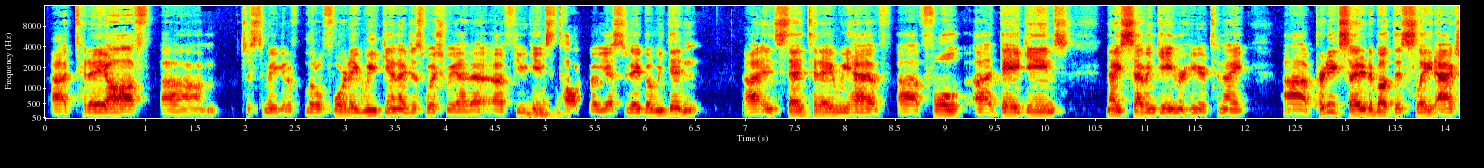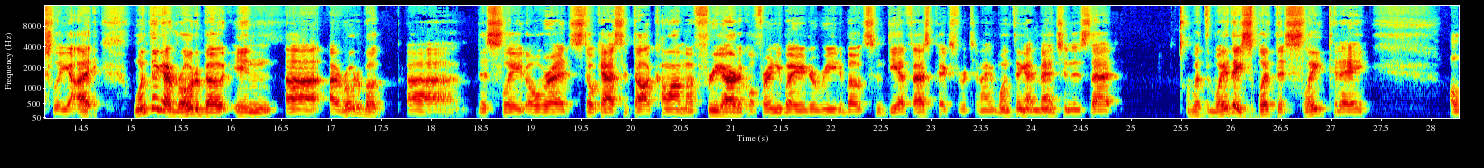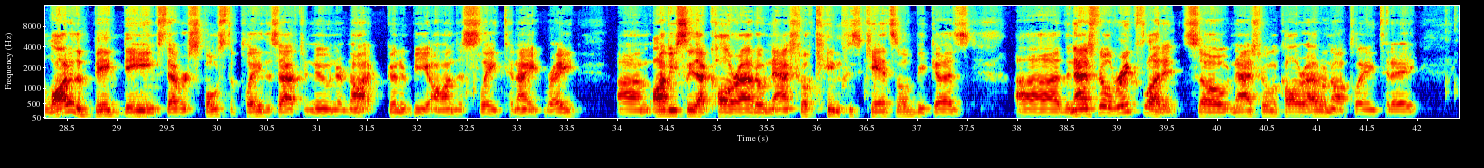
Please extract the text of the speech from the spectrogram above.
uh, today off um, just to make it a little four day weekend. I just wish we had a, a few games to talk about yesterday, but we didn't. Uh, instead, today we have uh, full uh, day games. Nice seven gamer here tonight. Uh, pretty excited about this slate. Actually, I one thing I wrote about in uh, I wrote about uh, this slate over at stokastic.com, a free article for anybody to read about some DFS picks for tonight. One thing I mentioned is that with the way they split this slate today, a lot of the big names that were supposed to play this afternoon are not going to be on the slate tonight, right? Um, obviously, that Colorado Nashville game was canceled because uh, the Nashville rink flooded. So Nashville and Colorado not playing today.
